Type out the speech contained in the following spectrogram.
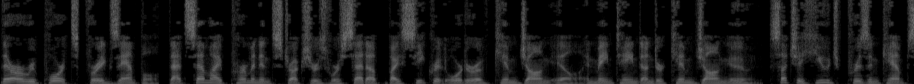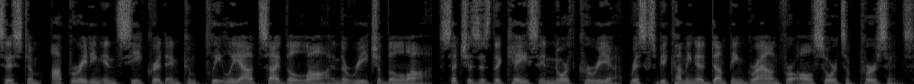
There are reports, for example, that semi-permanent structures were set up by secret order of Kim Jong-il and maintained under Kim Jong-un, such a huge prison camp system, operating in secret and completely outside the law and the reach of the law, such as is the case in North Korea, risks becoming a dumping ground for all sorts of persons.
